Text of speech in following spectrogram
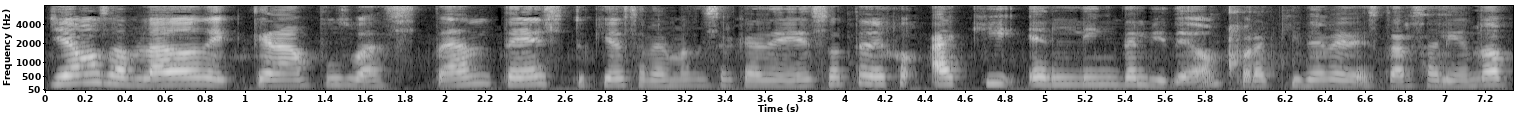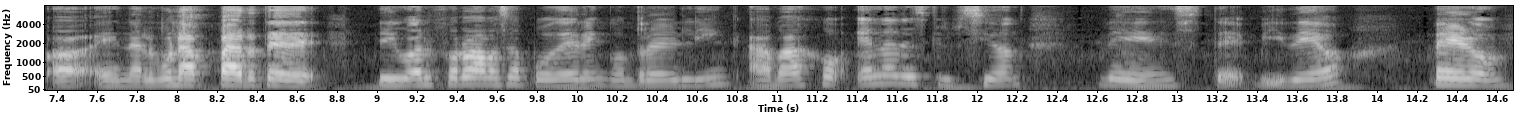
Ya hemos hablado de Krampus bastante. Si tú quieres saber más acerca de eso, te dejo aquí el link del video. Por aquí debe de estar saliendo ah, en alguna parte. De, de igual forma vas a poder encontrar el link abajo en la descripción de este video. Pero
